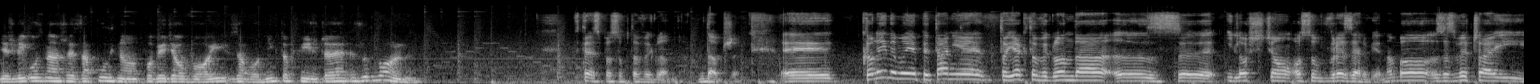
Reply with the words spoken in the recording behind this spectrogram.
Jeżeli uzna, że za późno powiedział woj zawodnik, to gwizdże rzut wolny. W ten sposób to wygląda. Dobrze. E, Kolejne moje pytanie to jak to wygląda e, z ilością osób w rezerwie? No bo zazwyczaj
